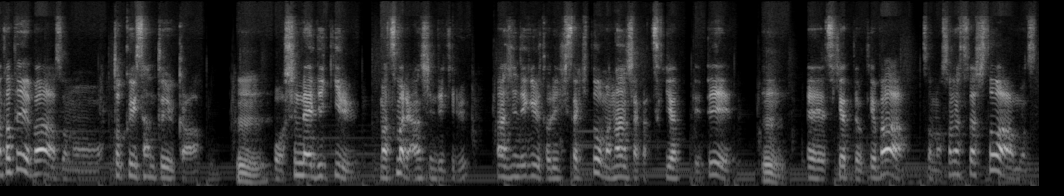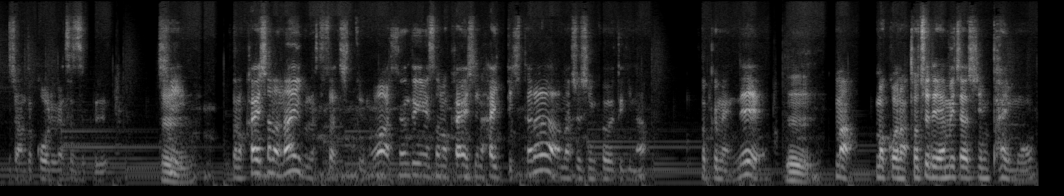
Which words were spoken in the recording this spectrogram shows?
まあ例えばその得意さんというか、うん。こう信頼できる、まあ、つまり安心できる、安心できる取引先とまあ何社か付き合ってて、うん。えー付き合っておけば、そのその人たちとはもうちゃんと交流が続くし、うん。その会社の内部の人たちっていうのは基本的にその会社に入ってきたら、まあ、終身雇用的な側面で、うん。まあ、まあ、この途中で辞めちゃう心配も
